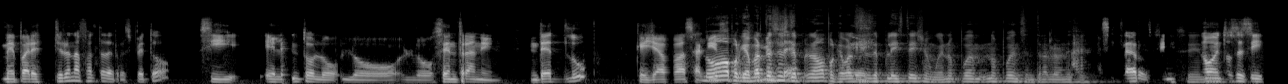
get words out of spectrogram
me pareció una falta de respeto si el evento lo, lo, lo centran en Deadloop que ya va a salir. No, porque aparte es de, no, porque aparte es de PlayStation, güey. No pueden, no pueden centrarlo en ese. Ah, sí, claro, sí. no, entonces sí.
